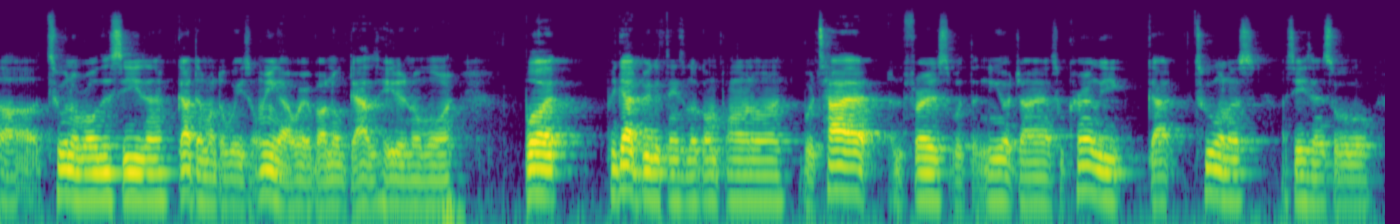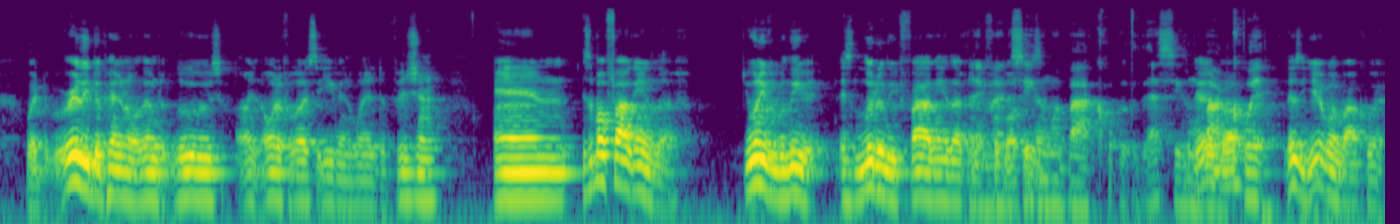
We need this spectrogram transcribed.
uh, two in a row this season. Got them out the way, so we ain't got to worry about no Dallas hater no more. But we got bigger things to look on on. We're tied in first with the New York Giants, who currently got two on us a season. So we're really depending on them to lose in order for us to even win a division. And it's about five games left. You won't even believe it. It's literally five games left in the man, football the season season. went by. qu- That season Yeah, went by bro. quick. This year went by quick.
